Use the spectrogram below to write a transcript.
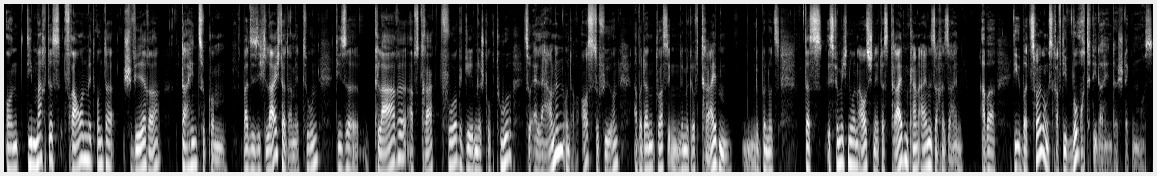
Und die macht es Frauen mitunter schwerer, dahin zu kommen, weil sie sich leichter damit tun, diese klare, abstrakt vorgegebene Struktur zu erlernen und auch auszuführen. Aber dann, du hast den Begriff Treiben benutzt. Das ist für mich nur ein Ausschnitt. Das Treiben kann eine Sache sein. Aber die Überzeugungskraft, die Wucht, die dahinter stecken muss,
